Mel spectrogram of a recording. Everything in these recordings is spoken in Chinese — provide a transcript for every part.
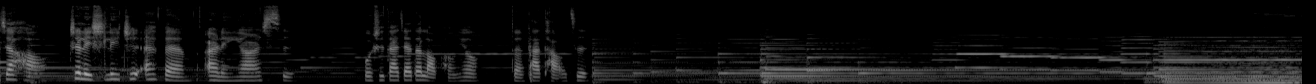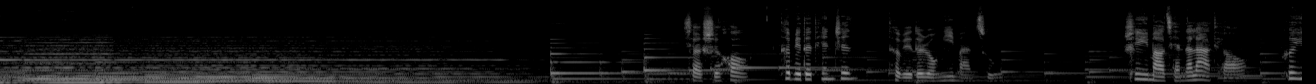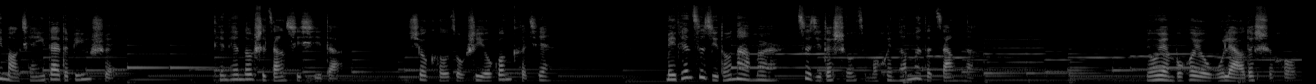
大家好，这里是荔枝 FM 二零幺二四，我是大家的老朋友短发桃子。小时候特别的天真，特别的容易满足。吃一毛钱的辣条，喝一毛钱一袋的冰水，天天都是脏兮兮的，袖口总是油光可见。每天自己都纳闷，自己的手怎么会那么的脏呢？永远不会有无聊的时候，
